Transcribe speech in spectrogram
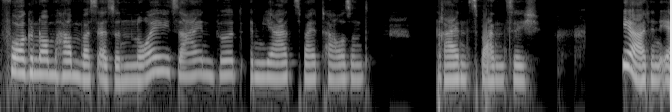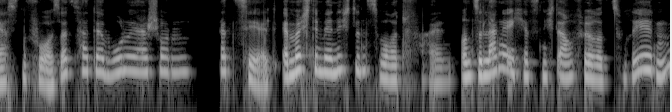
vorgenommen haben, was also neu sein wird im Jahr 2023. Ja, den ersten Vorsatz hat der Bodo ja schon erzählt. Er möchte mir nicht ins Wort fallen. Und solange ich jetzt nicht aufhöre zu reden,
